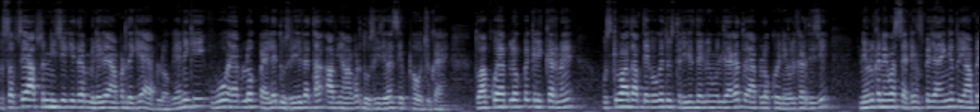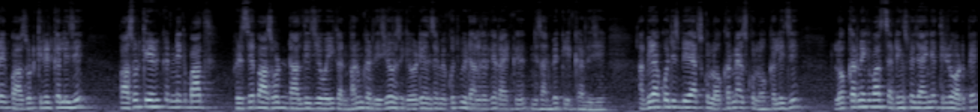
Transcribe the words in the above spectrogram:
तो सबसे ऑप्शन नीचे की तरफ़ मिलेगा यहाँ पर देखिए ऐप लॉक यानी कि वो ऐप लॉक पहले दूसरी जगह था, अब यहाँ पर दूसरी जगह शिफ्ट हो चुका है। तो आपको ऐप लॉक पर क्लिक करना है। उसके बाद आप देखोगे तो इस तरीके से देखने को मिल जाएगा तो ऐप लॉक को इनेबल कर दीजिए। इनेबल करने के बाद सेटिंग्स पे जाएँगे तो यहाँ पर एक पासवर्ड क्रिएट कर लीजिए। पासवर्ड क्रिएट करने के बाद फिर से पासवर्ड डाल दीजिए, वही कंफर्म कर दीजिए और सिक्योरिटी आंसर में कुछ भी डाल करके राइट निशान पे क्लिक कर दीजिए। अभी आपको जिस भी ऐप्स को लॉक करना है, उसको लॉक कर लीजिए। लॉक करने के बाद सेटिंग्स पे जाएँगे थ्री डॉट पे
